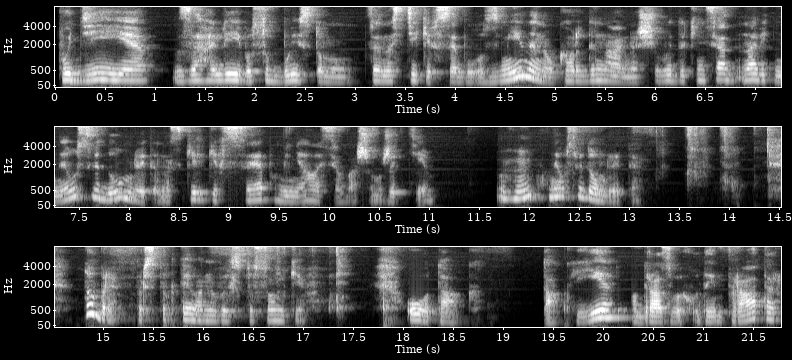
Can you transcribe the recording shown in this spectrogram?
події взагалі в особистому. Це настільки все було змінено кардинально, що ви до кінця навіть не усвідомлюєте, наскільки все помінялося в вашому житті. Угу, Не усвідомлюєте. Добре, перспектива нових стосунків. О, так. Так, є, одразу виходить імператор,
